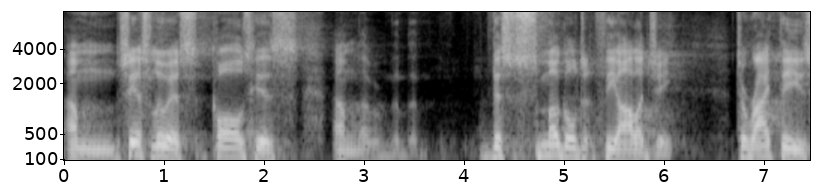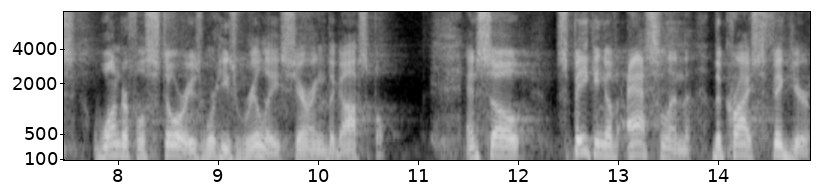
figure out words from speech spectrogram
Um, C.S. Lewis calls his um, this smuggled theology to write these wonderful stories where he's really sharing the gospel. And so, speaking of Aslan, the Christ figure,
